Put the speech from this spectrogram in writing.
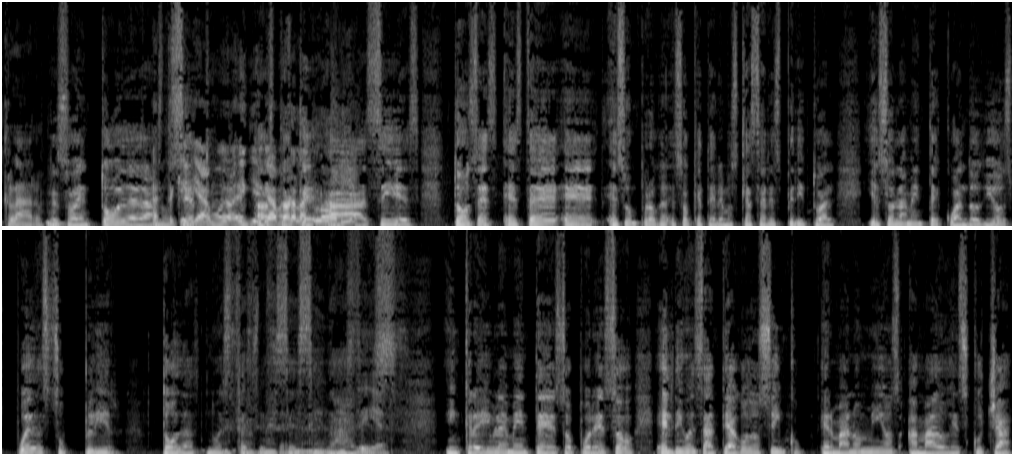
Claro. Eso es en toda edad. Hasta que llegamos, a la gloria. Así es. Entonces, este eh, es un progreso que tenemos que hacer espiritual y es solamente cuando Dios puede suplir todas nuestras necesidades. Increíblemente eso. Por eso él dijo en Santiago 2.5, hermanos míos, amados, escuchad,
